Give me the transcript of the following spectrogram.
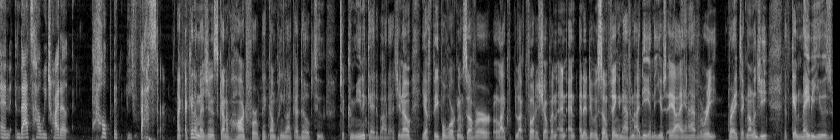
And, and that's how we try to help it be faster. I, I, can imagine it's kind of hard for a big company like Adobe to to communicate about it. You know, you have people working on software like like Photoshop and, and, and, and they're doing something and have an idea and they use AI and have a really great technology mm-hmm. that can maybe use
